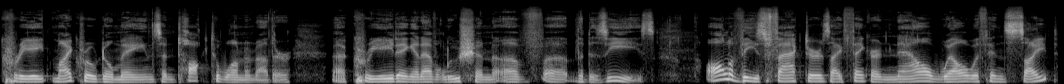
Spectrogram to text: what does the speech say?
create microdomains and talk to one another, uh, creating an evolution of uh, the disease. All of these factors, I think, are now well within sight.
